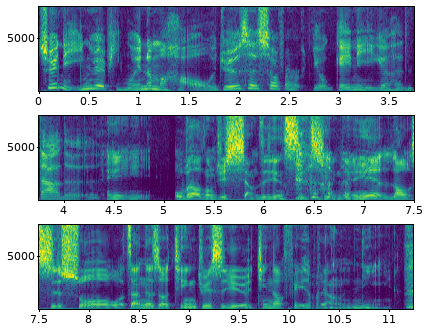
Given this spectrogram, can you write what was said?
所以你音乐品味那么好，我觉得是 Surfer 有给你一个很大的诶、我不知道怎么去想这件事情呢、因为老实说，我在那时候听爵士乐听到非常非常腻，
